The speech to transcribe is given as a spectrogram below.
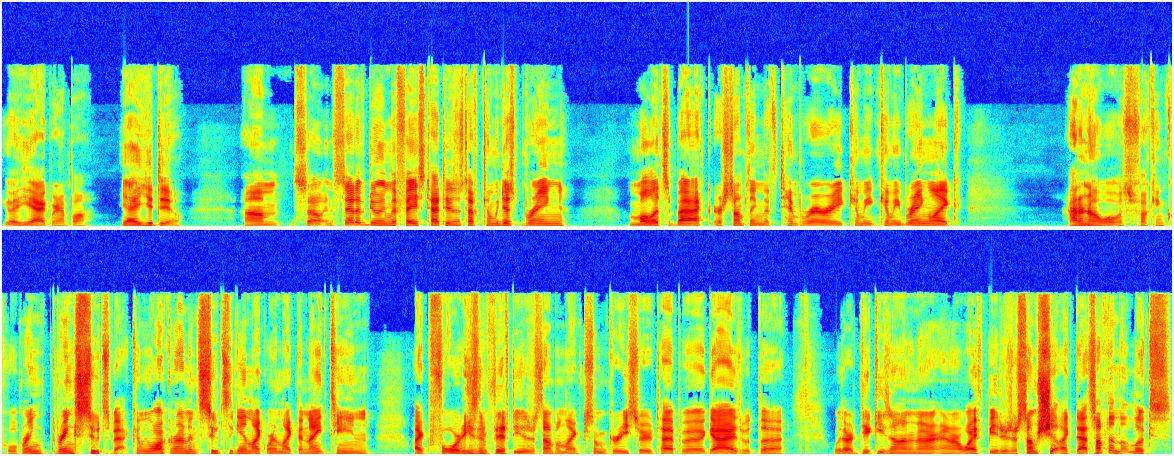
You go, yeah, Grandpa. Yeah, you do. Um, so instead of doing the face tattoos and stuff, can we just bring mullets back or something that's temporary? Can we can we bring like I don't know what was fucking cool. Bring bring suits back. Can we walk around in suits again like we're in like the 19 like 40s and 50s or something like some greaser type of guys with the with our dickies on and our and our wife beaters or some shit like that. Something that looks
